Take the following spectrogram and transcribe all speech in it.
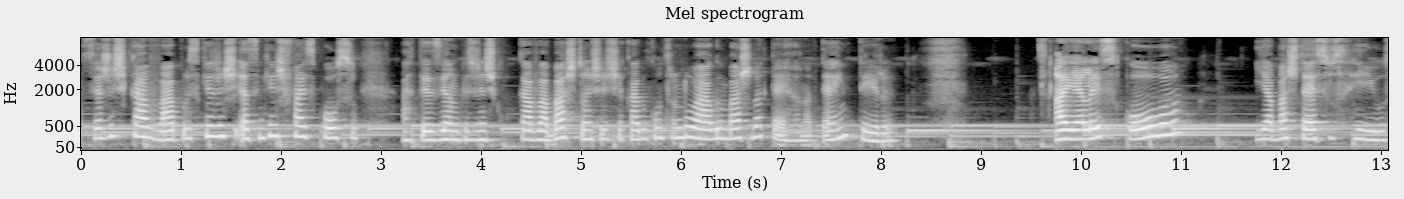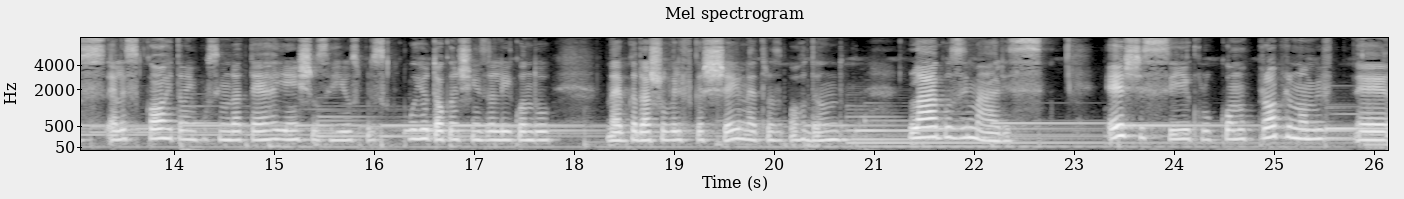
Se a gente cavar, por isso que a gente, é assim que a gente faz poço artesiano, que a gente cavar bastante, a gente acaba encontrando água embaixo da terra, na terra inteira. Aí ela escoa e abastece os rios. Ela escorre também por cima da terra e enche os rios. Por isso o rio Tocantins ali, quando na época da chuva ele fica cheio, né, transbordando. Lagos e mares. Este ciclo, como o próprio nome é,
